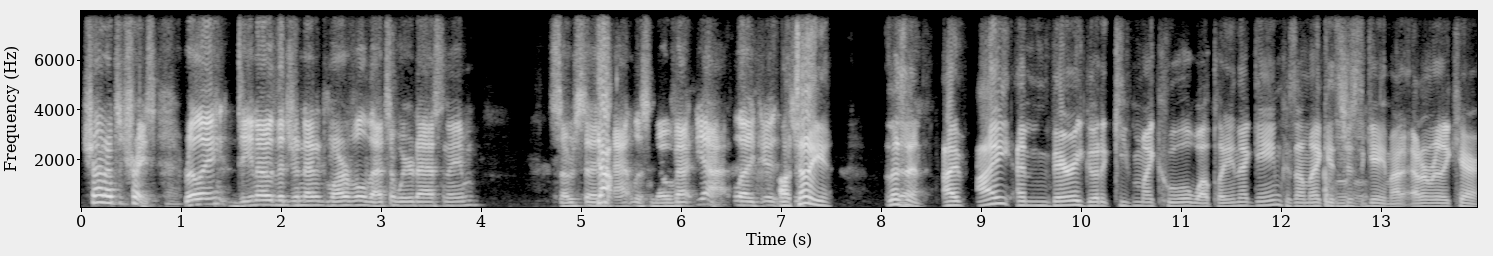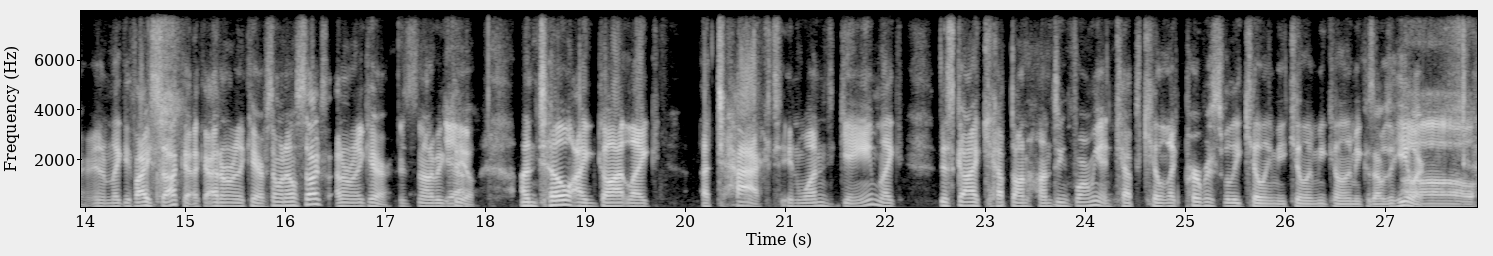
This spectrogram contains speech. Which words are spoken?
Shout out to Trace. Yeah. Really, Dino the genetic marvel? That's a weird ass name. So said Yeah. Atlas Novack. Yeah, like it, I'll just- tell you. Listen, Yeah. I I am very good at keeping my cool while playing that game because I'm like, it's just a Mhm. game. I, I don't really care. And I'm like, if I suck, like, I don't really care. If someone else sucks, I don't really care. It's not a big Yeah. deal. Until I got like attacked in one game, like this guy kept on hunting for me and kept killing, like purposefully killing me, killing me, killing me because I was a healer. Oh,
